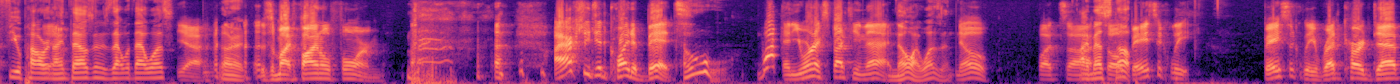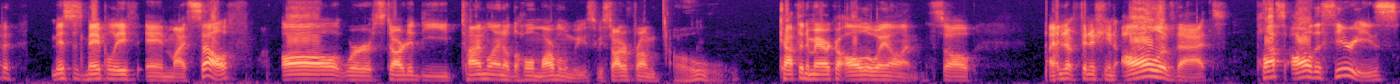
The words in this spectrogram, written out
FU power Yeah. nine thousand. Is that what that was? Yeah, All right. this is my final form. I actually did quite a bit, Oh What? and you weren't expecting that. no, I wasn't. No. But uh, I messed so up. basically, basically, Red Card Deb, Mrs. Maple Leaf, and myself all were started the timeline of the whole Marvel movies. We started from Oh, Captain America all the way on. So I ended up finishing all of that, plus all the series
